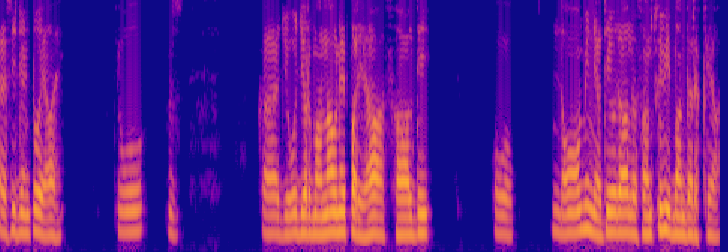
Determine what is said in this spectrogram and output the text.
ਐਕਸੀਡੈਂਟ ਹੋਇਆ ਹੈ ਤੇ ਉਹ ਸ- ਕ- ਜੋ ਜੁਰਮਾਨਾ ਉਹਨੇ ਭਰਿਆ ਸਾਲ ਦੀ ਉਹ 9 ਮਹੀਨਿਆਂ ਤੇ ਉਹਦਾ ਲਾਇਸੈਂਸ ਵੀ ਬੰਦ ਰੱਖਿਆ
